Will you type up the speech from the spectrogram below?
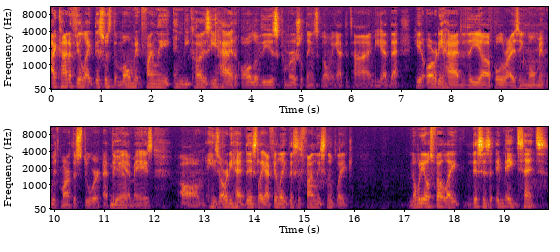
I kind of feel like this was the moment finally, and because he had all of these commercial things going at the time, he had that. He had already had the uh, polarizing moment with Martha Stewart at the Yeah. VMAs. Um, he's already had this. Like, I feel like this is finally Snoop. Like, nobody else felt like this is. It made sense.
